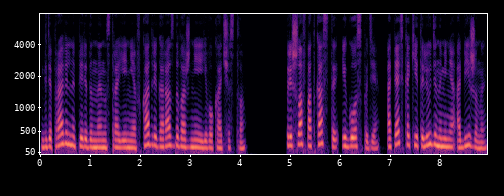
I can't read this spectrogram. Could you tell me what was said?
где правильно переданное настроение в кадре гораздо важнее его качества. Пришла в подкасты, и господи, опять какие-то люди на меня обижены,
